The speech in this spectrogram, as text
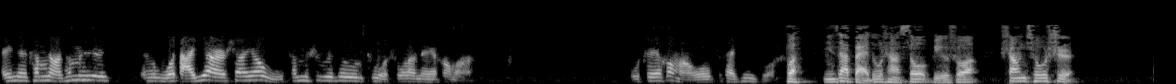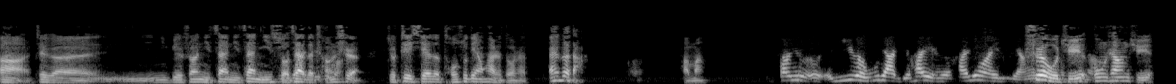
哎，那参谋长，他们是呃我打一二三幺五，他们是不是都跟我说了那些号码？我这些号码我不太清楚。不，你在百度上搜，比如说商丘市啊，这个你你比如说你在你在你所在的城市，就这些的投诉电话是多少，挨个打，好吗？他商就一个物价局，还有一个还另外两个税务局、工工商局，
